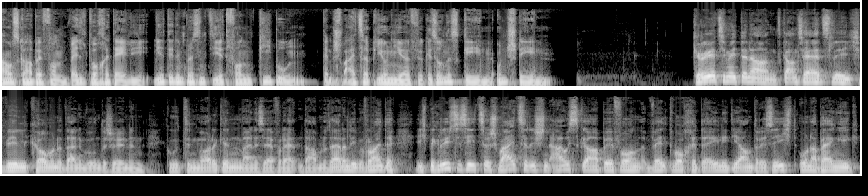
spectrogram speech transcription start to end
Ausgabe von Weltwoche Daily wird Ihnen präsentiert von Kibun, dem Schweizer Pionier für gesundes Gehen und Stehen. Grüezi miteinander, ganz herzlich willkommen und einen wunderschönen guten Morgen, meine sehr verehrten Damen und Herren, liebe Freunde. Ich begrüße Sie zur schweizerischen Ausgabe von Weltwoche Daily, die andere Sicht, unabhängig,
